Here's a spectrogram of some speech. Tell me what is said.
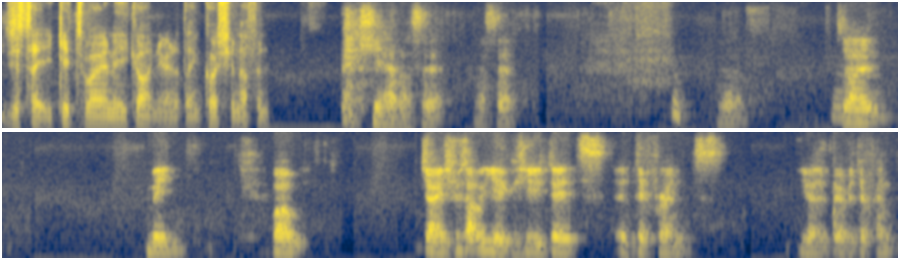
just take your kid to A and E, can't you? And it don't cost you nothing. yeah, that's it. That's it. Yeah. So- I mean, well, Jay, should we start with you? Because you did a different, you had a bit of a different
